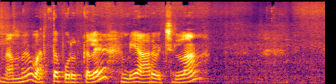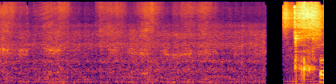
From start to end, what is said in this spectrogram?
நம்ம வறுத்த பொருட்களை அப்படியே ஆற வச்சிடலாம் இப்போ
